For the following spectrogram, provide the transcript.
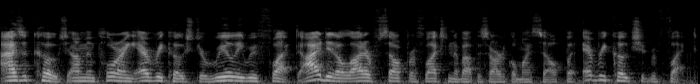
as a coach, I'm imploring every coach to really reflect. I did a lot of self-reflection about this article myself, but every coach should reflect.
